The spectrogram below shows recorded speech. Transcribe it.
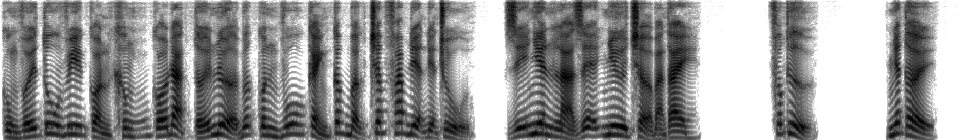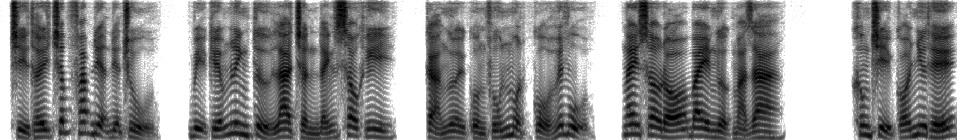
cùng với tu vi còn không có đạt tới nửa bước quân vũ cảnh cấp bậc chấp pháp điện điện chủ, dĩ nhiên là dễ như trở bàn tay. Phốc thử. Nhất thời, chỉ thấy chấp pháp điện điện chủ, bị kiếm linh tử La Trần đánh sau khi, cả người cuồng phún một cổ huyết vụ, ngay sau đó bay ngược mà ra. Không chỉ có như thế,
